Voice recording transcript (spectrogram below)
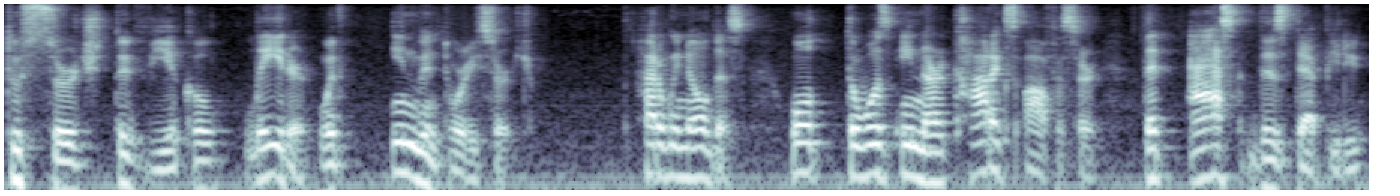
to search the vehicle later with inventory search. How do we know this? Well, there was a narcotics officer that asked this deputy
